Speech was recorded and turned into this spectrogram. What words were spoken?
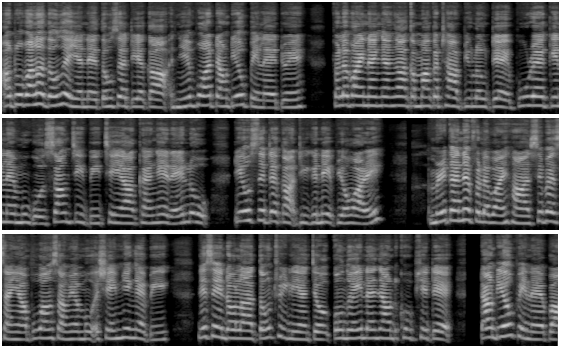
အော်တိုဘာလ30ရက်နဲ့31ရက်က အငင်းပွားတောင်တရုတ်ပင်လယ်အတွင်းဖိလစ်ပိုင်နိုင်ငံကကမကထပြုလုပ်တဲ့ပူးရဲကင်းလဲမှုကိုစောင့်ကြည့်ပြီးခြေရာခံခဲ့တယ်လို့တရုတ်စစ်တပ်ကဒီကနေ့ပြောပါရယ်အမေရိကန်နဲ့ဖိလစ်ပိုင်ဟာစစ်ဘက်ဆိုင်ရာပူးပေါင်းဆောင်ရွက်မှုအရှိန်မြင့်ခဲ့ပြီးနှစ်စဉ်ဒေါ်လာ3ထရီလီယံကျော်ကုန်သွယ်ရေးလမ်းကြောင်းတစ်ခုဖြစ်တဲ့တောင်တရုတ်ပင်လယ်ပါ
